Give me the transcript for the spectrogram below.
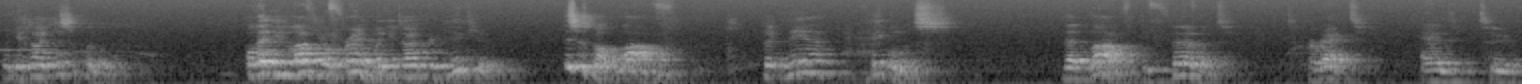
when you don't discipline him. Or that you love your friend when you don't rebuke him. This is not love, but mere feebleness. That love be fervent, correct, and to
